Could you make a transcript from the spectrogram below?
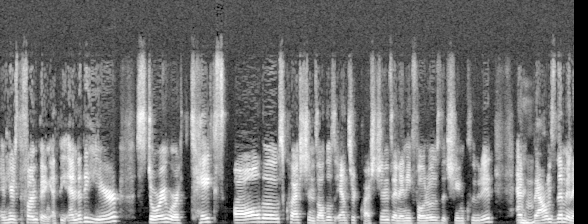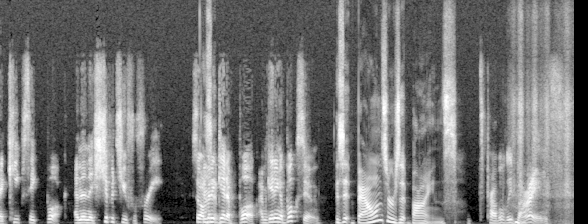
And here's the fun thing at the end of the year, Storyworth takes all those questions, all those answered questions, and any photos that she included and Mhm. bounds them in a keepsake book. And then they ship it to you for free. So I'm going to get a book. I'm getting a book soon. Is it bounds or is it binds? It's probably Vines.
